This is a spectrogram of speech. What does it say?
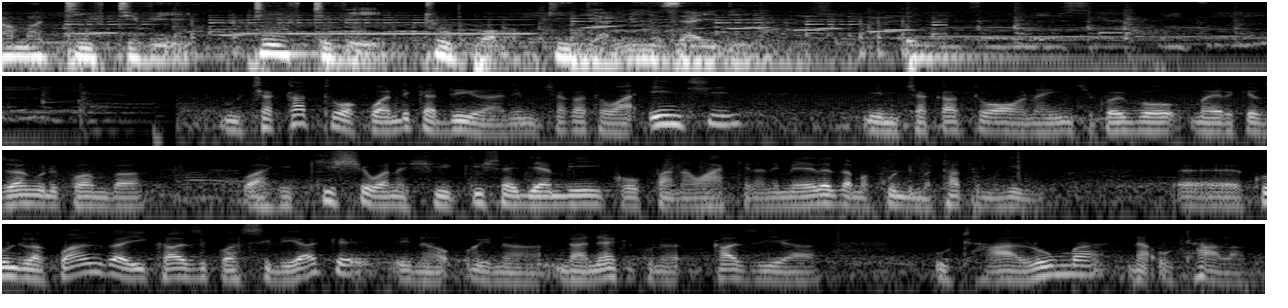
kama Tifu TV. Tifu TV tupo kijamii zaidi. Mchakato wa kuandika dira ni mchakato wa nchi, ni mchakato wa wananchi. Kwa hivyo maelekezo yangu ni kwamba wahakikishe wanashirikisha jamii kwa upana wake, na nimeeleza makundi matatu muhimu. Eh, kundi la kwanza, hii kazi kwa asili yake ina, ina, ndani yake kuna kazi ya utaaluma na utaalamu.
